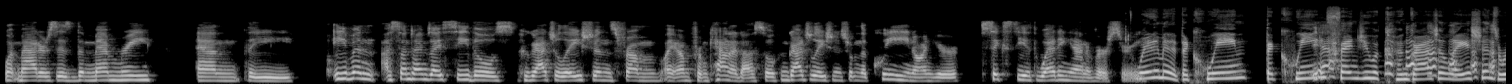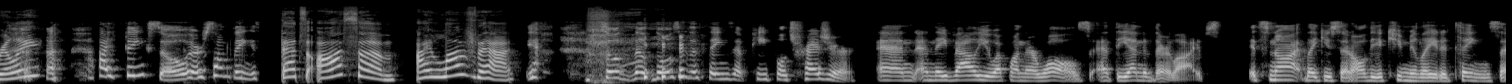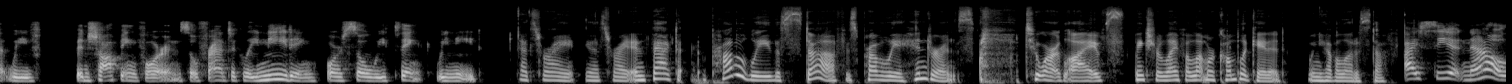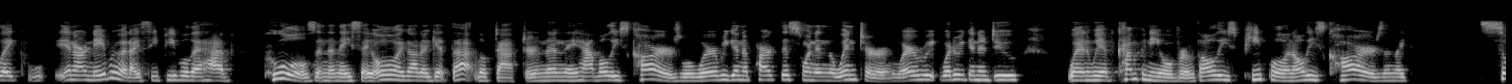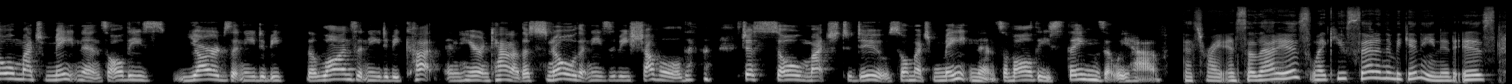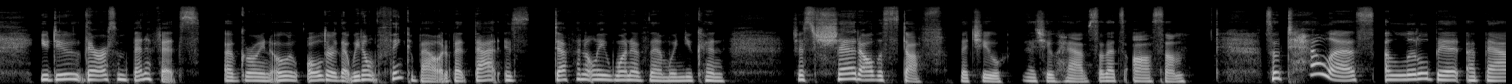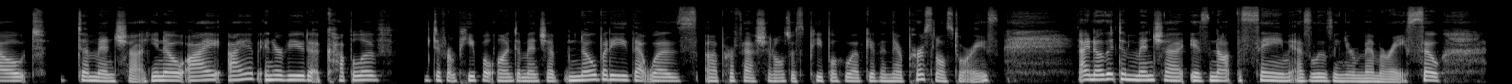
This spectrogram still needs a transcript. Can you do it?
What matters is the memory and the even uh, sometimes I see those congratulations from, like, I'm from Canada. So congratulations from the Queen on your 60th wedding anniversary. Wait a minute. The Queen, the Queen yeah. sends you a congratulations? really? I think so, or something. That's awesome. I love that. Yeah. So the, those are the things that people treasure and, and they value up on their walls at the end of their lives. It's not, like you said, all the accumulated things that we've been shopping for and so frantically needing, or so we think we need. That's right. That's right. In fact, probably the stuff is probably a hindrance to our lives, makes your life a lot more complicated when you have a lot of stuff. I see it now, like in our neighborhood, I see people that have pools and then they say, Oh, I got to get that looked after. And then they have all these cars. Well, where are we going to park this one in the winter? And where are we, what are we going to do when we have company over with all these people and all these cars? And like, so much maintenance, all these yards that need to be, the lawns that need to be cut in here in Canada, the snow that needs to be shoveled, just so much to do, so much maintenance of all these things that we have. That's right. And so that is, like you said in the beginning, it is, you do, there are some benefits of growing o- older that we don't think about, but that is definitely one of them when you can just shed all the stuff that you, that you have. So that's awesome. So tell us a little bit about dementia. You know, I, I have interviewed a couple of different people on dementia, nobody that was a professional, just people who have given their personal stories. I know that dementia is not the same as losing your memory. So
